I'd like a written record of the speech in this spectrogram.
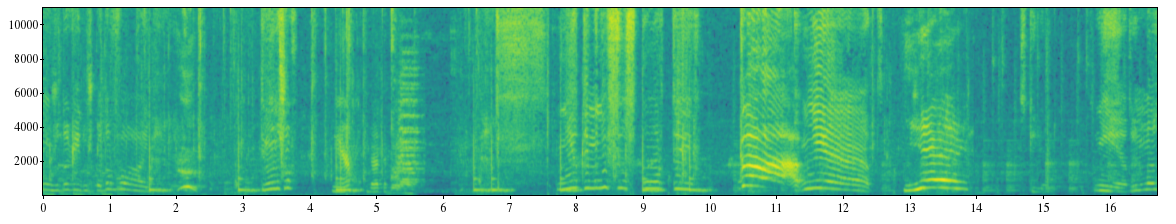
Ну вже, Давідушка, давай. Ти мене знайшов? Ні, де ти? Ні, ти мені все спортив. Да! Нет! Єй! Скелет. Нет, він мене...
